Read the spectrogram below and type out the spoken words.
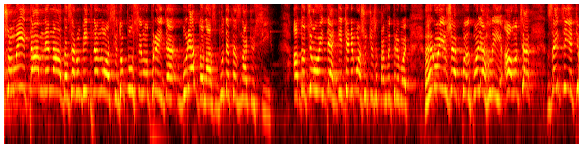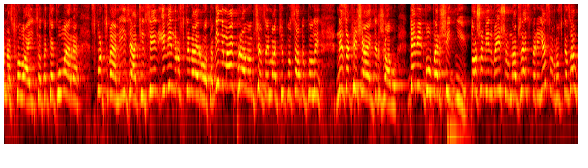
що ми там не треба, заробіть на носі. Допустимо, прийде бурят до нас, будете знати усі. А до цього йде, діти не можуть уже там витримувати. Герої вже полягли. А оце зайці, які в нас ховаються, так як у мера спортсмени, і зять, і син, і він розкриває рота. Він не має права вже займати цю посаду, коли не захищає державу. Де він був перші дні? То, що він вийшов на вже з Переяслав, розказав,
